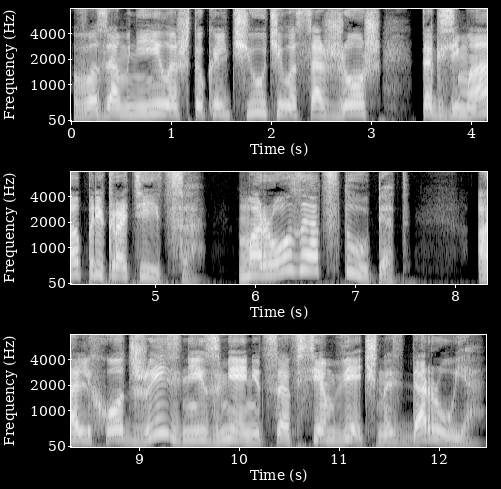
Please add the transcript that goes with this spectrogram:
Возомнила, что коль чучело сожжешь, так зима прекратится, морозы отступят, аль ход жизни изменится, всем вечность даруя».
